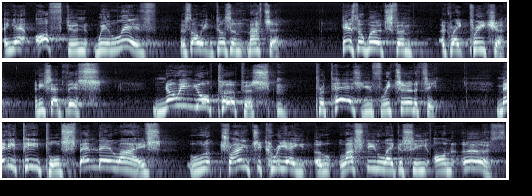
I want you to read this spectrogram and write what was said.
and yet often we live as though it doesn't matter. Here's the words from a great preacher, and he said this Knowing your purpose prepares you for eternity. Many people spend their lives trying to create a lasting legacy on earth.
